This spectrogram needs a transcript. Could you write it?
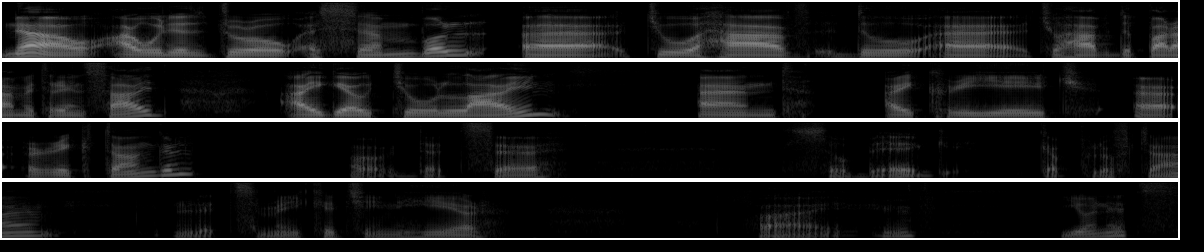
Now I will draw a symbol uh, to have the uh, to have the parameter inside. I go to line and I create a rectangle. Oh that's uh, so big couple of times let's make it in here. Five units.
